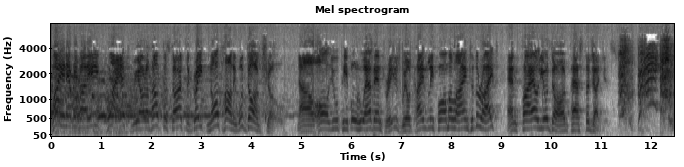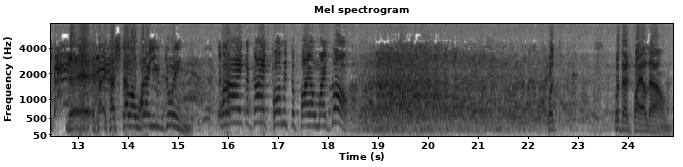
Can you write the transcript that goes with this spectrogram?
Quiet, everybody, quiet. We are about to start the great North Hollywood Dog Show. Now, all you people who have entries will kindly form a line to the right and file your dog past the judges. Uh, Costello, what are you doing? The guy, the guy told me to file my dog. Put, put that file down.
